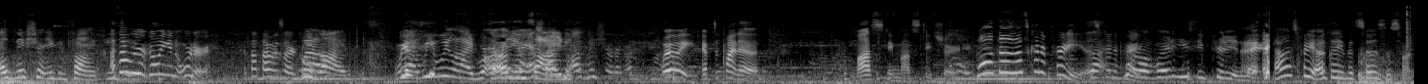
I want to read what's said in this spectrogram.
Ugliest shirt you can find. I thought we were going in order. I thought that was our goal. We lied. yeah, we, we lied. We're already inside. Wait, wait. You have to find a musty, musty shirt. Well, no, that's kind of pretty. That's kind of pretty. Girl, where do you see pretty in there? That one's pretty ugly, but so is this one.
